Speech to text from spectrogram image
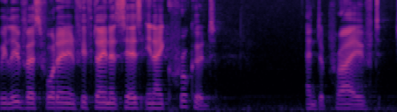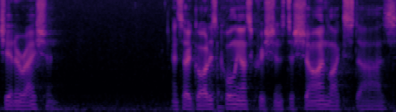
We live, verse 14 and 15, it says, in a crooked and depraved generation. And so God is calling us Christians to shine like stars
